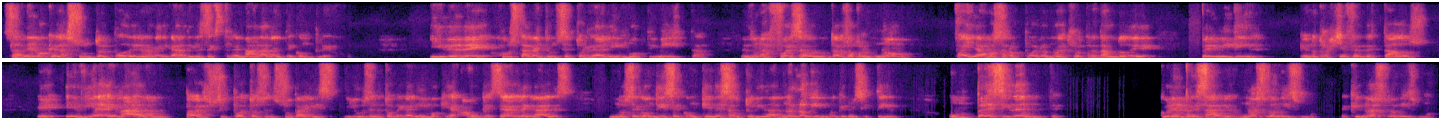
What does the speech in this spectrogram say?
Sabemos que el asunto del poder en América Latina es extremadamente complejo. Y desde justamente un cierto realismo optimista, desde una fuerza de voluntad, nosotros no fallamos a los pueblos nuestros tratando de permitir que nuestros jefes de estados eh, evadan pagar sus impuestos en su país y usen estos mecanismos que, aunque sean legales, no se condicen con quién es autoridad. No es lo mismo, quiero insistir, un presidente con empresario. No es lo mismo, es que no es lo mismo,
